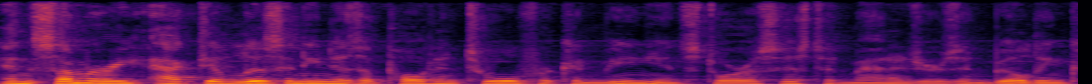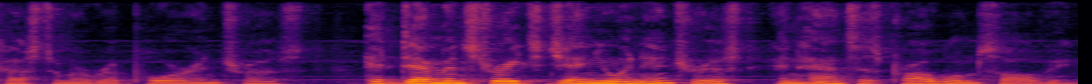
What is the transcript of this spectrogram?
In summary, active listening is a potent tool for convenience store assistant managers in building customer rapport and trust. It demonstrates genuine interest, enhances problem solving,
